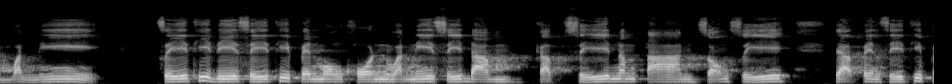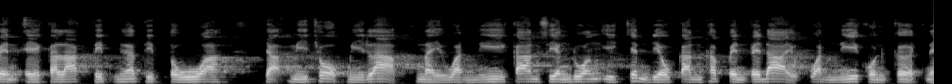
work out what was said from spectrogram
ำวันนี้ สีที่ดีสีที่เป็นมงคลวันนี้สีดำกับสีน้ำตาลสองสี จะเป็นสีที่เป็นเอกลักษณ์ติดเนื้อติดตัว จะมีโชคมีลาบในวันนี้การเสี่ยงดวงอีกเช่นเดียวกัน ถ้าเป็นไปได้วันนี้คนเกิดใน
